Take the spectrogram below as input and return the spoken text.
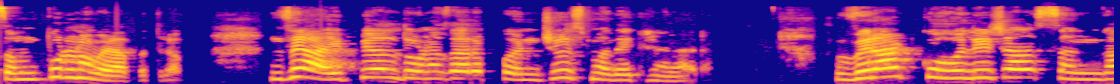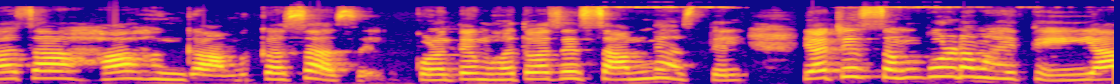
संपूर्ण वेळापत्रक जे आय पी एल दोन हजार पंचवीसमध्ये खेळणार. आहे विराट कोहलीच्या संघाचा हा हंगाम कसा असेल कोणते महत्त्वाचे सामने असतील याची संपूर्ण माहिती या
